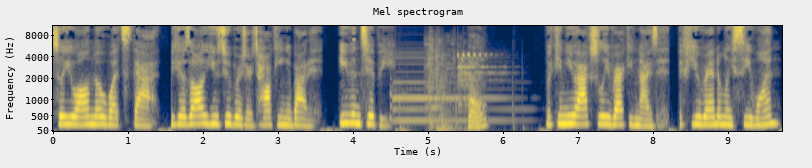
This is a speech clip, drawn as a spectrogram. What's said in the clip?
so you all know what's that, because all YouTubers are talking about it, even Tippy. Huh? But can you actually recognize it, if you randomly see one?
